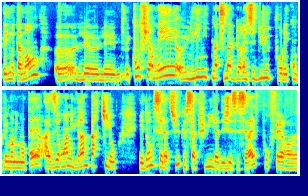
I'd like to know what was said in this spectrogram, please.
et notamment euh, confirmer euh, une limite maximale de résidus pour les compléments alimentaires à 0,1 mg par kilo. Et donc c'est là-dessus que s'appuie la DGCCRF pour faire euh,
